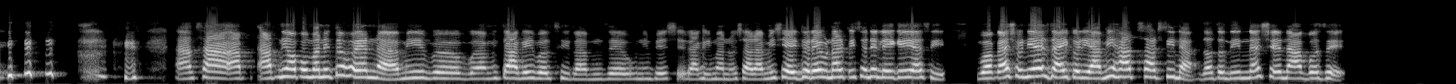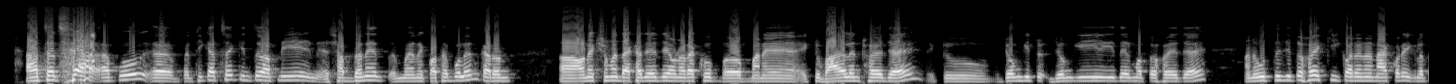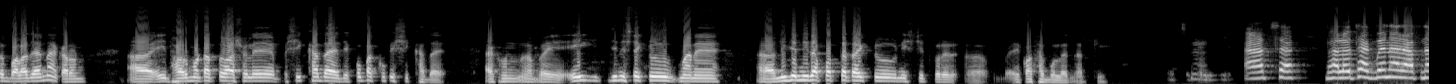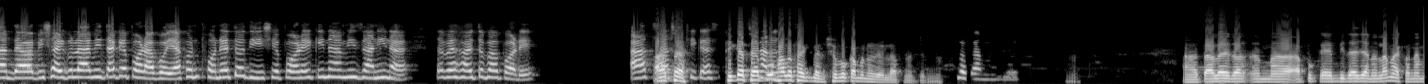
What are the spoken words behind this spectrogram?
আচ্ছা আপনি অপমানিত হয়েন না। আমি আমি তো আগেই বলছিলাম যে উনি বেশ রাগী মানুষ আর আমি সেই ধরে উনার পিছনে লেগেই আছি। বকা শুনি আর যাই করি আমি হাত ছাড়ছি না যতদিন না সে না বোঝে। আচ্ছা আচ্ছা আপু ঠিক আছে কিন্তু আপনি সাবধানে মানে কথা বলেন কারণ অনেক সময় দেখা যায় যে ওনারা খুব মানে একটু ভায়োলেন্ট হয়ে যায়, একটু জঙ্গি জঙ্গিদের মতো হয়ে যায়। মানে উত্তেজিত হয়ে কি করে না না করে এগুলো তো বলা যায় না, কারণ এই ধর্মটা তো আসলে শিক্ষা দেয় যে কোপাকুপি শিক্ষা দেয়। এখন এই জিনিসটা একটু মানে নিজের নিরাপত্তাটা একটু নিশ্চিত করে কথা বলেন আর কি। আচ্ছা ভালো থাকবেন আর আপনার দেওয়া বিষয়গুলো আমি তাকে পড়াবো এখন ফোনে তো দিই, সে পড়ে কিনা আমি জানি না, তবে হয়তো বা পড়ে। আচ্ছা আচ্ছা, ঠিক আছে। ঠিক আছে আপু ভালো- থাকবেন। শুভকামনা রইল আপনার জন্য। শুভকামনা। আহ, তাহলে আপুকে বিদায় জানালাম। এখন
